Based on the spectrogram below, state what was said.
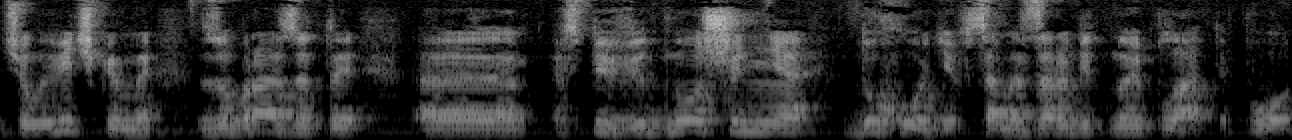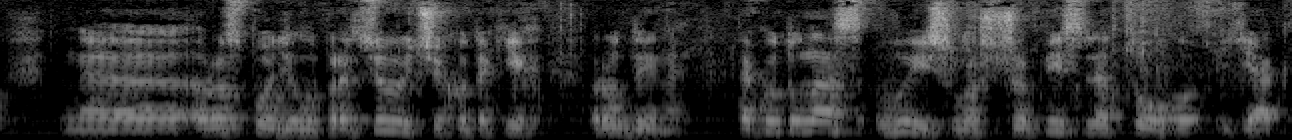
чоловічками зобразити е, співвідношення доходів саме заробітної плати по е, розподілу працюючих у таких родинах. Так, от у нас вийшло, що після того як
